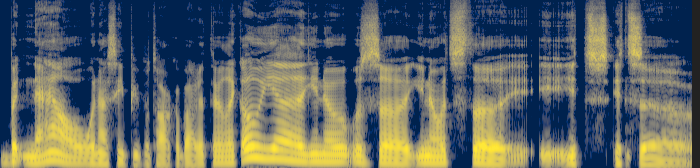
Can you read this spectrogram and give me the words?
but now when i see people talk about it they're like oh yeah you know it was uh you know it's the it's it's uh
